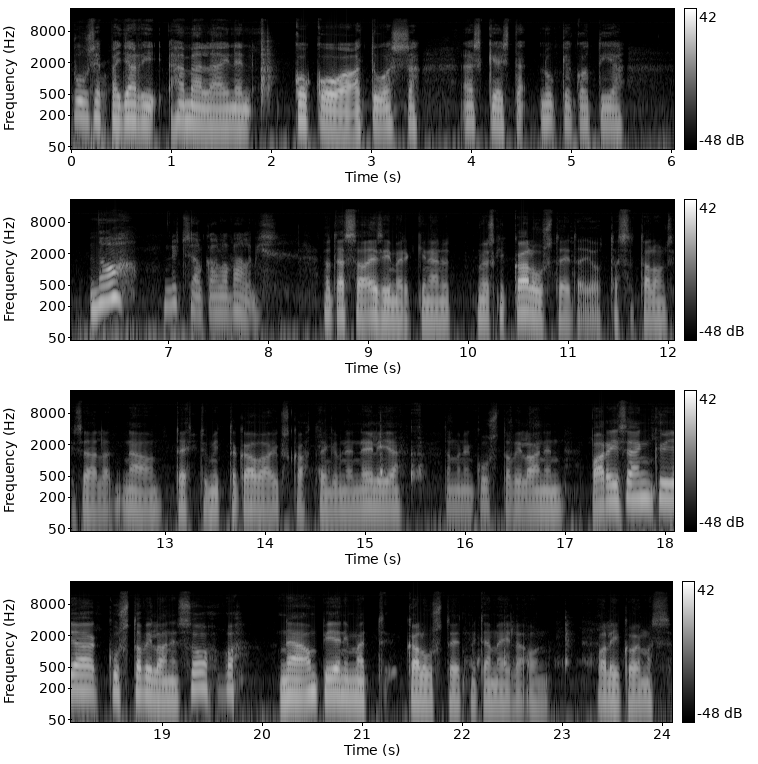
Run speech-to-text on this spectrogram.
Puuseppä Jari Hämäläinen kokoaa tuossa äskeistä nukkekotia. No, nyt se alkaa olla valmis. No tässä on esimerkkinä nyt myöskin kalusteita jo tässä talon sisällä. Nämä on tehty mittakaavaa 1,24. Tämmöinen kustavilainen parisänky ja kustavilainen sohva. Nämä on pienimmät kalusteet, mitä meillä on valikoimassa.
